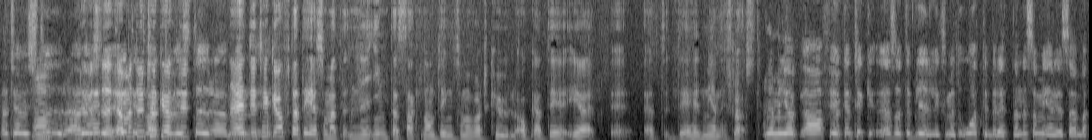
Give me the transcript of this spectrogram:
Att jag vill Ja. styra. Du jag vill vet styra. inte Ja, men riktigt du tycker jag att vill du- styra. Nej, men- du tycker ofta att det är som att ni inte har sagt någonting som har varit kul och att det är, eh, att det är meningslöst. Ja, men jag, ja, för jag kan tycka alltså, att det blir liksom ett återberättande som mer är så här, bara,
